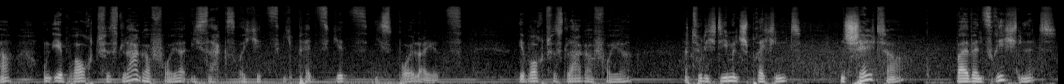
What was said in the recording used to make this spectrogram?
Ja? Und ihr braucht fürs Lagerfeuer, ich sag's euch jetzt, ich petz jetzt, ich spoiler jetzt. Ihr braucht fürs Lagerfeuer natürlich dementsprechend ein Shelter, weil wenn es regnet,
